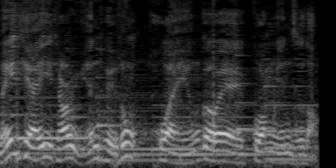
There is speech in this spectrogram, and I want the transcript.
每天一条语音推送，欢迎各位光临指导。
